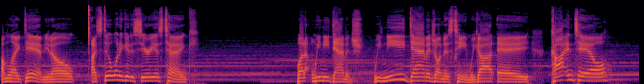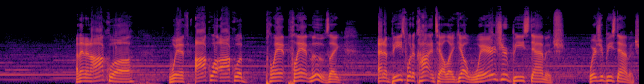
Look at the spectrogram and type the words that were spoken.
I'm like, damn, you know, I still want to get a serious tank, but we need damage. We need damage on this team. We got a Cottontail and then an Aqua with Aqua Aqua plant plant moves like and a beast with a cottontail like yo where's your beast damage Where's your beast damage?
